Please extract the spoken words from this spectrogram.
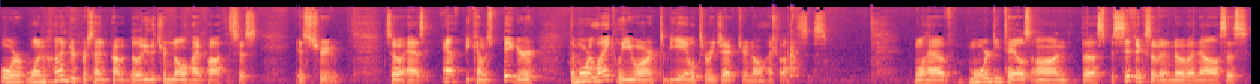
or 100% probability that your null hypothesis is true. So as f becomes bigger, the more likely you are to be able to reject your null hypothesis. We'll have more details on the specifics of an ANOVA analysis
